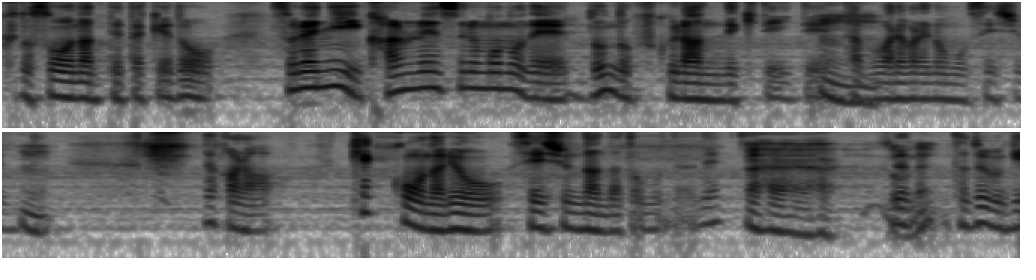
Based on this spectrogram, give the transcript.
くとそうなってたけどそれに関連するものでどんどん膨らんできていて、うん。多分我々の思う青春って、うん。だから結構な量青春なんだと思うんだよね。はいはいはいはい。そうね。で例えばゲ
